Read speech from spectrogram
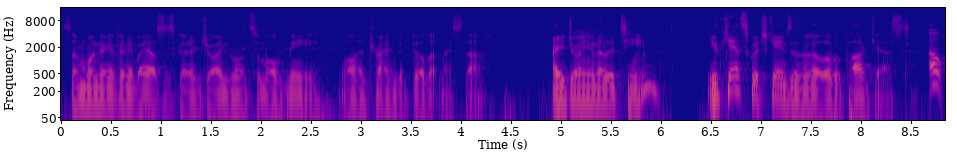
So I'm wondering if anybody else is gonna join Lonesome Old Me while I'm trying to build up my stuff. Are you joining another team? You can't switch games in the middle of a podcast. Oh,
